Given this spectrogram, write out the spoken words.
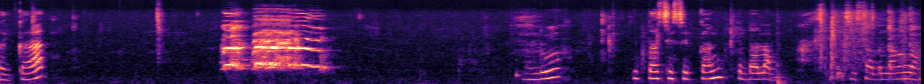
ikat lalu kita sisipkan ke dalam sisa benangnya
